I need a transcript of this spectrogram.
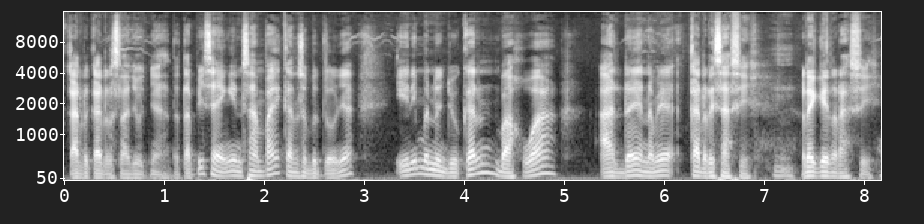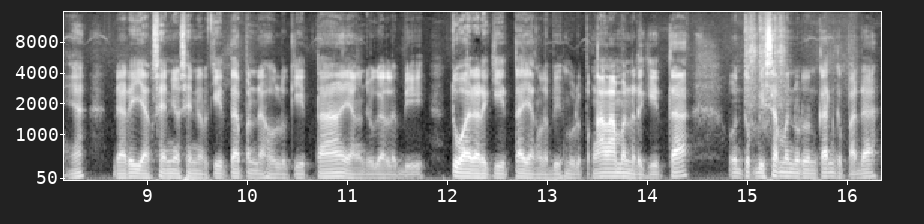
kader-kader selanjutnya. Tetapi saya ingin sampaikan sebetulnya ini menunjukkan bahwa ada yang namanya kaderisasi, regenerasi ya. Dari yang senior-senior kita, pendahulu kita, yang juga lebih tua dari kita, yang lebih berpengalaman dari kita, untuk bisa menurunkan kepada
